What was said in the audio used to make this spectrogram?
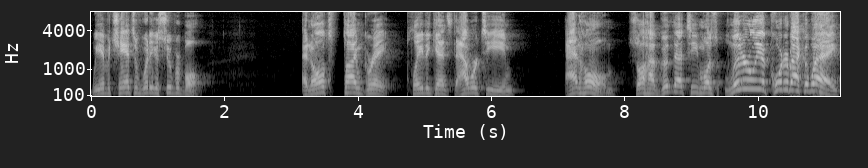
we have a chance of winning a Super Bowl an all-time great, played against our team at home, saw how good that team was, literally a quarterback away,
